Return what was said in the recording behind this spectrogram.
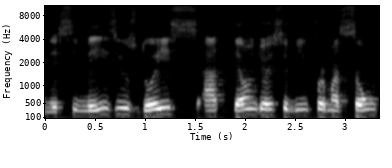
nesse mês, e os dois, até onde eu recebi informação,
